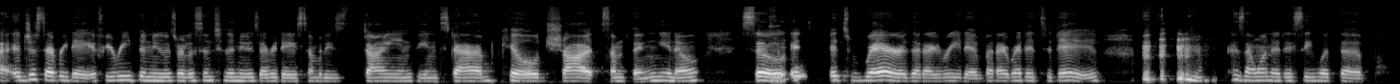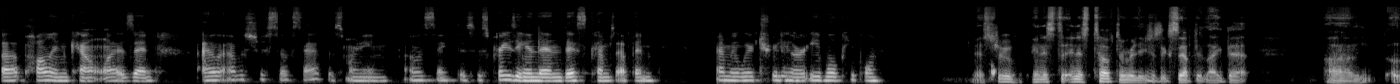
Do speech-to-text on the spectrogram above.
uh, it just every day, if you read the news or listen to the news every day, somebody's dying, being stabbed, killed, shot, something, you know. So it's it's rare that I read it, but I read it today because I wanted to see what the uh, pollen count was, and I, I was just so sad this morning. I was like, "This is crazy," and then this comes up, and I mean, we truly are evil people. That's true, and it's and it's tough to really just accept it like that. Um, a,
